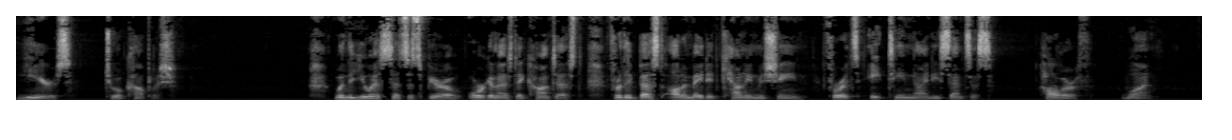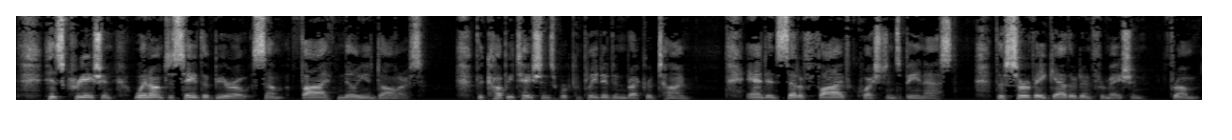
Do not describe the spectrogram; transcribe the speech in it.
years to accomplish. When the U.S. Census Bureau organized a contest for the best automated counting machine for its 1890 census, Hollerith won. His creation went on to save the Bureau some $5 million. The computations were completed in record time, and instead of five questions being asked, the survey gathered information from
